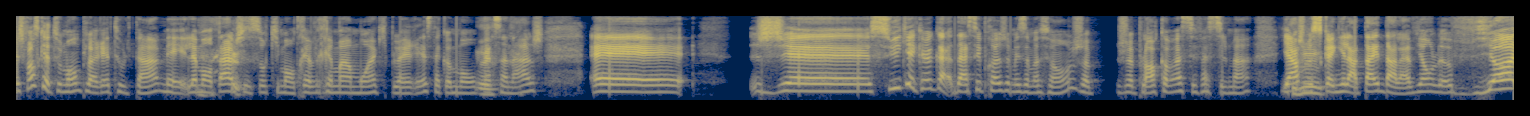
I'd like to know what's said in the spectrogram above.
Je pense que tout le monde pleurait tout le temps, mais le montage, c'est sûr qu'il montrait vraiment moi qui pleurais. C'était comme mon personnage. Euh, je suis quelqu'un d'assez proche de mes émotions. Je, je pleure même assez facilement. Hier, je me suis cogné la tête dans l'avion, là, violemment.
